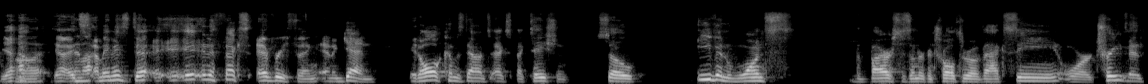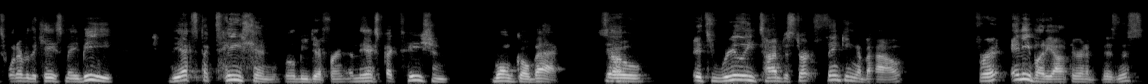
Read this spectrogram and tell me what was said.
Yeah, uh, yeah. It's, I, I, mean, it's de- it, it affects everything, and again, it all comes down to expectation. So even once the virus is under control through a vaccine or treatments, whatever the case may be, the expectation will be different, and the expectation won't go back. So yeah. it's really time to start thinking about for anybody out there in a business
